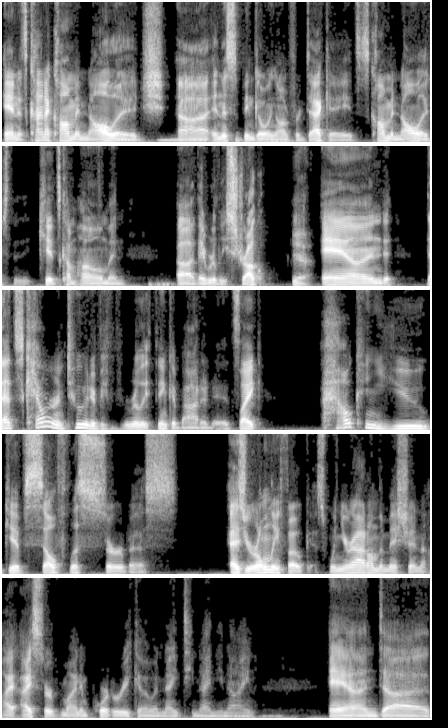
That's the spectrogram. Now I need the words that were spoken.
And it's kind of common knowledge uh, and this has been going on for decades it's common knowledge that kids come home and uh, they really struggle. Yeah. and that's counterintuitive if you really think about it. It's like how can you give selfless service as your only focus when you're out on the mission i, I served mine in puerto rico in 1999 and uh,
